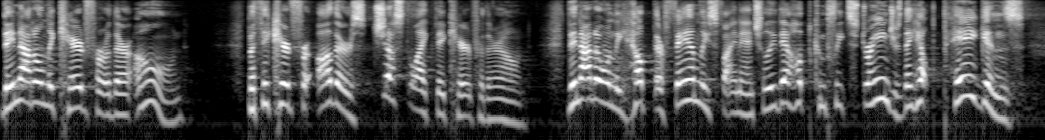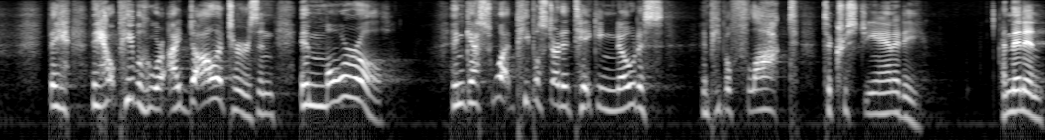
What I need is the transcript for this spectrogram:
They not only cared for their own, but they cared for others just like they cared for their own. They not only helped their families financially, they helped complete strangers, they helped pagans, they, they helped people who were idolaters and immoral. And guess what? People started taking notice and people flocked to Christianity. And then in,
